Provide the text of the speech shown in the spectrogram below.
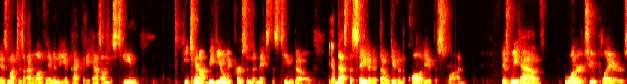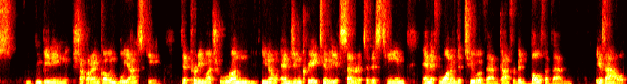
as much as I love him and the impact that he has on this team, he cannot be the only person that makes this team go. Yep. That's the state of it, though, given the quality of the squad. Is we have one or two players, being Shaparenko and Bujalski, that pretty much run, you know, engine creativity, et cetera, to this team. And if one of the two of them, God forbid, both of them, is out,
